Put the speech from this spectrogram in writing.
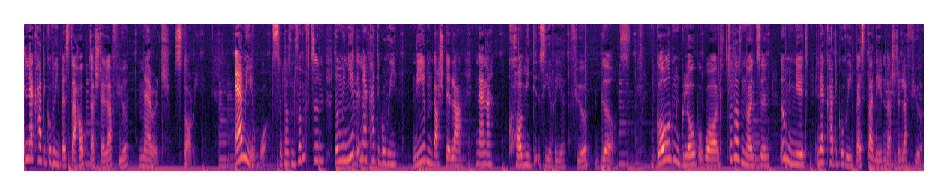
in der Kategorie Bester Hauptdarsteller für Marriage Story. Emmy Awards 2015 nominiert in der Kategorie Nebendarsteller in einer Comedy-Serie für Girls. Golden Globe Award 2019 nominiert in der Kategorie Bester Nebendarsteller für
